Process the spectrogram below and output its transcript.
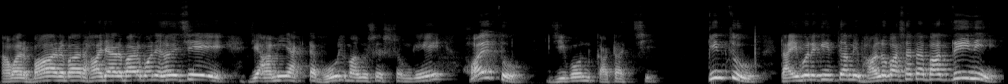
আমার বারবার, হাজারবার মনে হয়েছে যে আমি একটা ভুল মানুষের সঙ্গে হয়তো জীবন কাটাচ্ছি। কিন্তু তাই বলে কিন্তু আমি ভালোবাসাটা বাদ দিইনি।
